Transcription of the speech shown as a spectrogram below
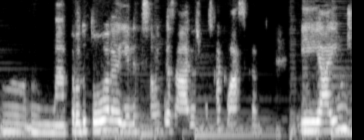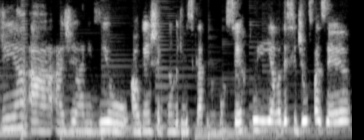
um, uma produtora e eles são empresários de música clássica. E aí um dia a, a Giane viu alguém chegando de bicicleta no concerto e ela decidiu fazer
